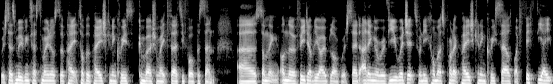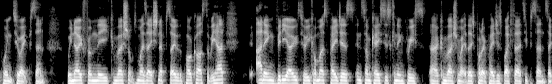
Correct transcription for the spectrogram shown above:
which says moving testimonials to the top of the page can increase conversion rate 34%. Uh, something on the VWO blog which said adding a review widget to an e-commerce product page can increase sales by 58.28%. We know from the conversion optimization episode of the podcast that we had, adding video to e-commerce pages in some cases can increase uh, conversion rate of those product pages by 30% so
